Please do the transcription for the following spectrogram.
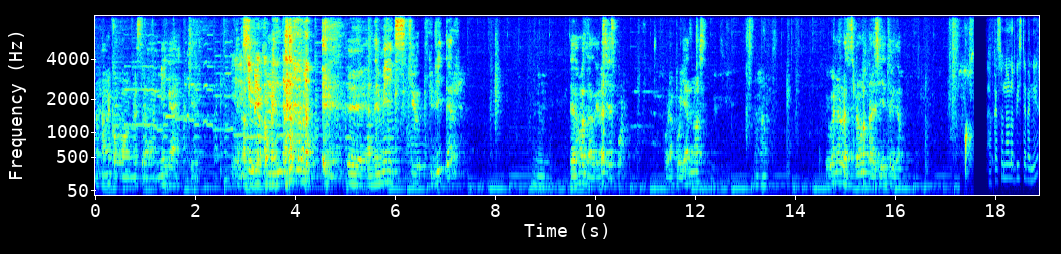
Ajá, como nuestra amiga que que Eh, nos siempre comenta. eh, Anemix Cute Glitter. Mm, te damos las gracias por, por apoyarnos. Ajá. Y bueno, los esperamos para el siguiente video. ¿Acaso no lo viste venir?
